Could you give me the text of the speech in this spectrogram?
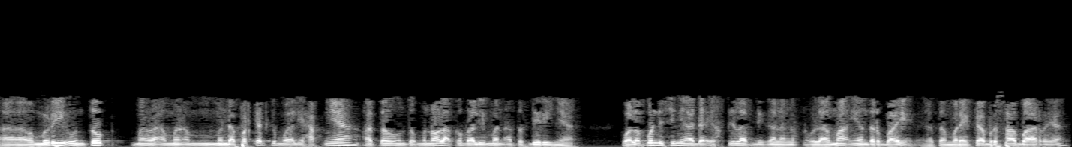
uh, memberi untuk mendapatkan kembali haknya atau untuk menolak kezaliman atas dirinya. Walaupun di sini ada ikhtilaf di kalangan ulama yang terbaik kata mereka bersabar ya.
